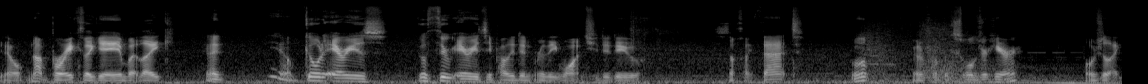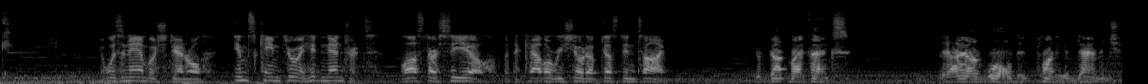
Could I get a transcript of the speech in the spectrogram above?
you know, not break the game, but like, kind of, you know, go to areas, go through areas they probably didn't really want you to do. Stuff like that. Oh, got a public soldier here. What would you like? It was an ambush, General. Imps came through a hidden entrance. Lost our CO, but the cavalry showed up just in time. You've got my thanks. The Ion Wall did plenty of damage.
